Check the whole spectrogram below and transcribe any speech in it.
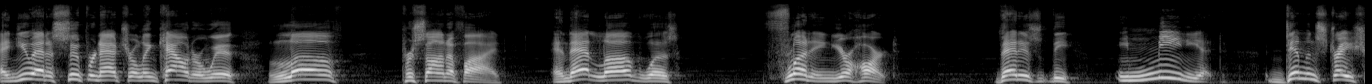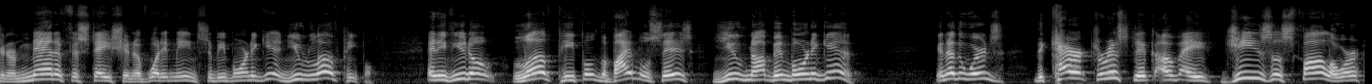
And you had a supernatural encounter with love personified. And that love was flooding your heart. That is the immediate demonstration or manifestation of what it means to be born again. You love people. And if you don't love people, the Bible says you've not been born again. In other words, the characteristic of a Jesus follower,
